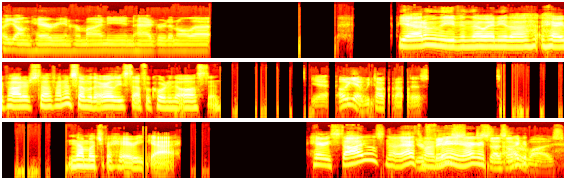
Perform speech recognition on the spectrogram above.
a young Harry and Hermione and Hagrid and all that. Yeah, I don't really even know any of the Harry Potter stuff. I know some of the early stuff according to Austin. Yeah. Oh yeah, we talked about this. Not much of a Harry guy. Harry Styles? No, that's Your my face man. I could, says I could, otherwise.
